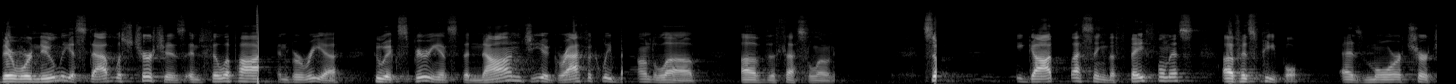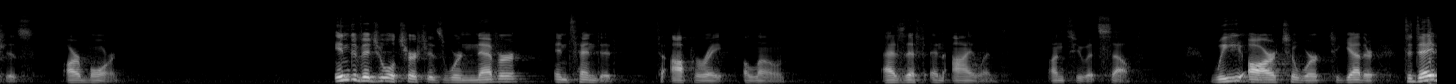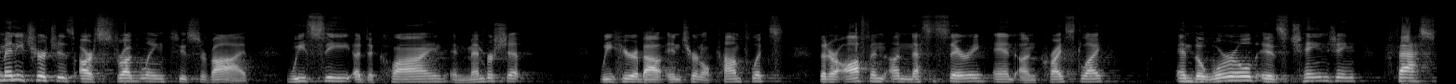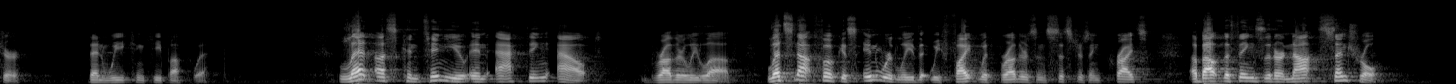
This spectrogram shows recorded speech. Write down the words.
There were newly established churches in Philippi and Berea who experienced the non geographically bound love of the Thessalonians. So we see God blessing the faithfulness of his people as more churches are born. Individual churches were never intended to operate alone, as if an island unto itself. We are to work together. Today, many churches are struggling to survive. We see a decline in membership. We hear about internal conflicts that are often unnecessary and unchristlike. And the world is changing faster than we can keep up with. Let us continue in acting out brotherly love. Let's not focus inwardly that we fight with brothers and sisters in Christ about the things that are not central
